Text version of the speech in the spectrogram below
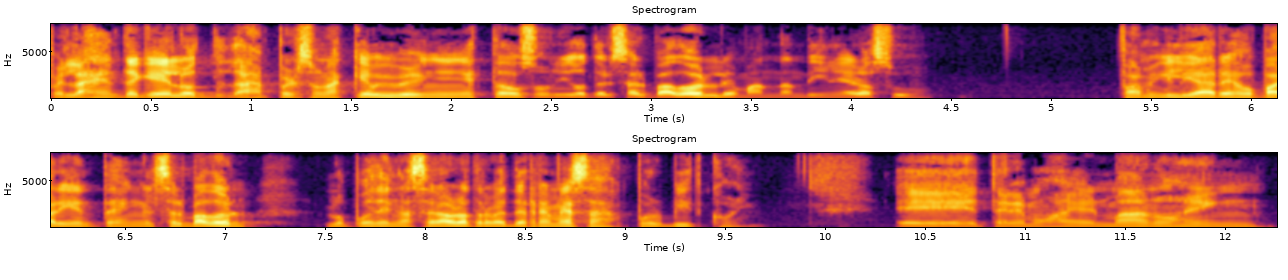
pues la gente que las personas que viven en Estados Unidos del Salvador le mandan dinero a sus familiares o parientes en El Salvador, lo pueden hacer ahora a través de remesas por Bitcoin. Eh, tenemos hermanos en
